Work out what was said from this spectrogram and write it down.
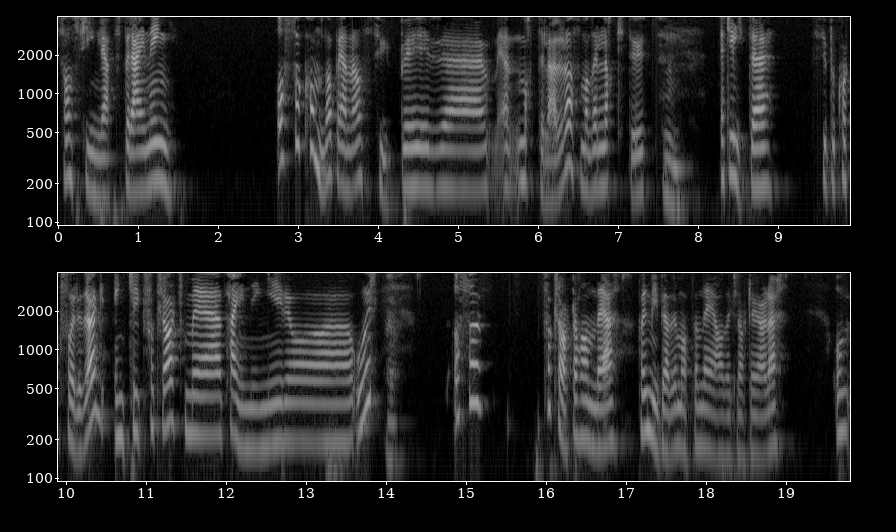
sannsynlighetsberegning. Og så kom det opp en eller annen super eh, en mattelærer da, som hadde lagt ut et lite superkort foredrag, enkelt forklart med tegninger og ord. Ja. Og så forklarte han det på en mye bedre måte enn det jeg hadde klart å gjøre det. Og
